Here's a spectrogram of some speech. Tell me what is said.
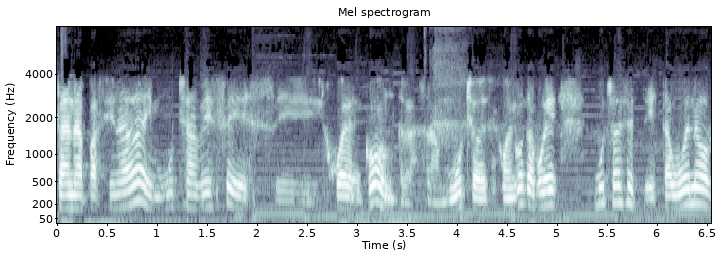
tan apasionada y muchas veces eh, juega en contra, o sea, muchas veces juega en contra, porque muchas veces está bueno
